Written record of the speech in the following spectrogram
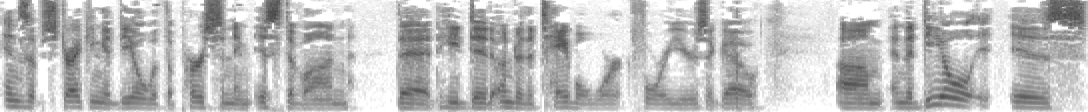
ends up striking a deal with a person named Istvan that he did under the table work four years ago. Um, and the deal is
